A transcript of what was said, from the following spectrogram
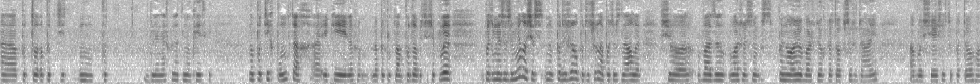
е, по, по, по блін, як сказати на українській, ну по тих пунктах, е, які, наприклад, вам подобаються, щоб ви потім не зрозуміли, що ну, подружили, подружили, а потім знали, що вас вашою спиною ваш друг просто обсуждає, або ще щось типу того,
